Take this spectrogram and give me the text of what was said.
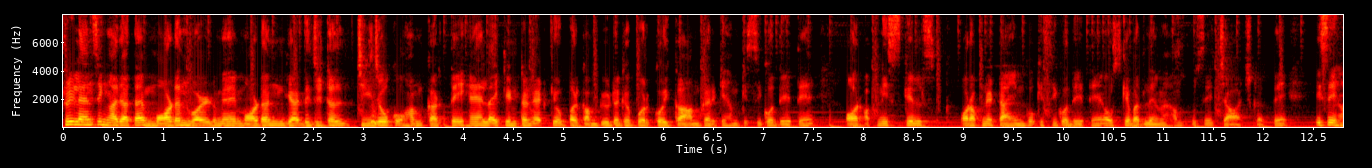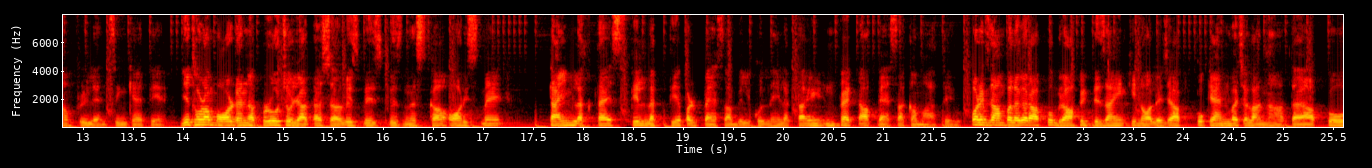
फ्रीलैंसिंग आ जाता है मॉडर्न वर्ल्ड में मॉडर्न या डिजिटल चीज़ों को हम करते हैं लाइक इंटरनेट के ऊपर कंप्यूटर के ऊपर कोई काम करके हम किसी को देते हैं और अपनी स्किल्स और अपने टाइम को किसी को देते हैं, उसके बदले में हम उसे चार्ज करते हैं। इसे हम फ्रीलैंसिंग कहते हैं। ये थोड़ा मॉडर्न अप्रोच हो जाता है सर्विस बेस्ड बिज़नेस का और इसमें टाइम लगता है स्किल लगती है पर पैसा बिल्कुल नहीं लगता। इनफैक्ट आप पैसा कमाते हो। फॉर एग्ज़ाम्पल अगर आपको ग्राफिक डिज़ाइन की नॉलेज है आपको कैनवा चलाना आता है आपको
